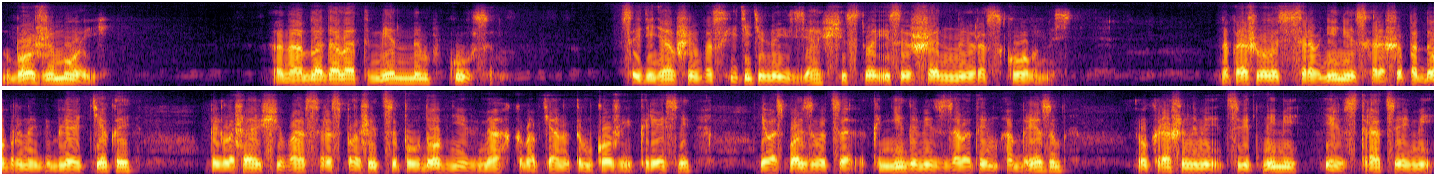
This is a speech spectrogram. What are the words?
Боже мой! Она обладала отменным вкусом, соединявшим восхитительное изящество и совершенную раскованность. Напрашивалось сравнение с хорошо подобранной библиотекой, приглашающей вас расположиться поудобнее в мягком обтянутом кожей кресле и воспользоваться книгами с золотым обрезом, украшенными цветными иллюстрациями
